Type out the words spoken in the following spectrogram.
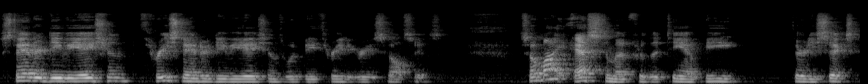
standard deviation, three standard deviations would be 3 degrees Celsius. So my estimate for the TMP 36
